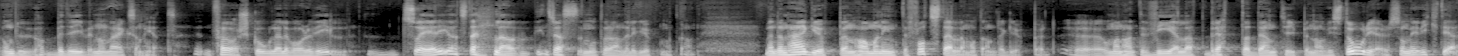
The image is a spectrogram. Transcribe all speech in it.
om du bedriver någon verksamhet, förskola eller vad du vill, så är det ju att ställa intressen mot varandra eller grupper mot varandra. Men den här gruppen har man inte fått ställa mot andra grupper. Eh, och man har inte velat berätta den typen av historier som är viktiga.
